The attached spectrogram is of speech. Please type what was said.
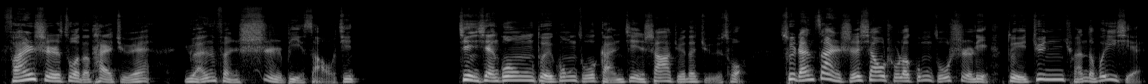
凡事做得太绝，缘分势必早尽。晋献公对公族赶尽杀绝的举措，虽然暂时消除了公族势力对军权的威胁，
